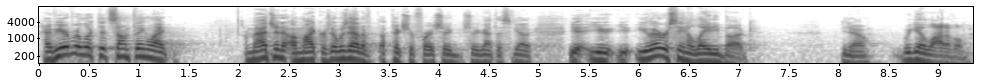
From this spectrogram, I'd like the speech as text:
Have you ever looked at something like, imagine a microscope. I was had a, a picture for you. Should have got this together. You, you, you've ever seen a ladybug? You know, we get a lot of them.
